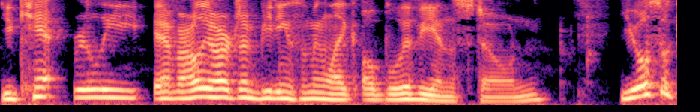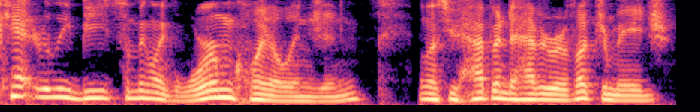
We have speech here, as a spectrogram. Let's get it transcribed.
You can't really have a really hard time beating something like Oblivion Stone. You also can't really beat something like Wurmcoil Engine unless you happen to have your Reflector Mage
